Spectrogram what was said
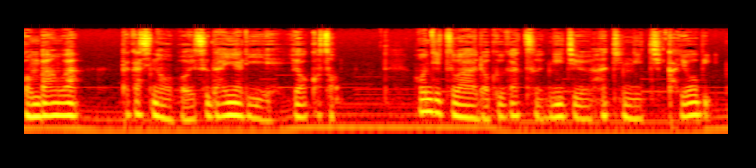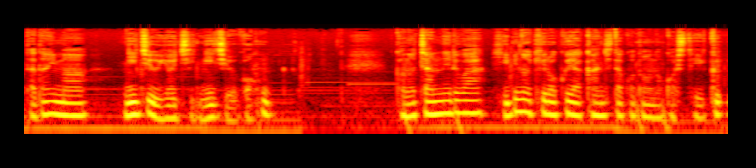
こんばんは。たかしのボイスダイアリーへようこそ。本日は6月28日火曜日、ただいま24時25分。このチャンネルは日々の記録や感じたことを残していく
